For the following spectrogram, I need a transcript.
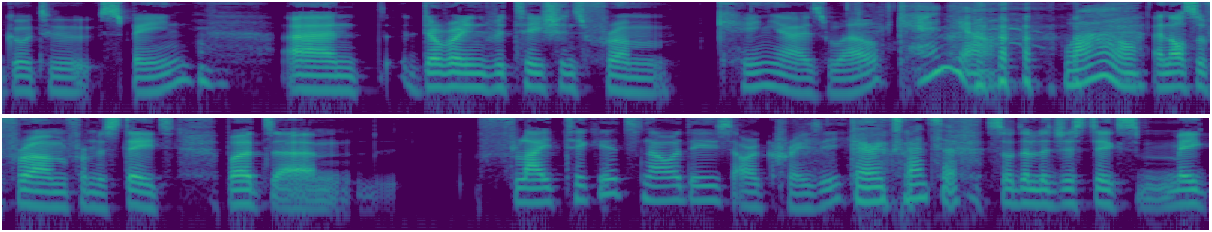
go to Spain, Mm-hmm. and there were invitations from Kenya as well, Kenya. wow. and also from from the states. But um, flight tickets nowadays are crazy, Very expensive. so the logistics make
